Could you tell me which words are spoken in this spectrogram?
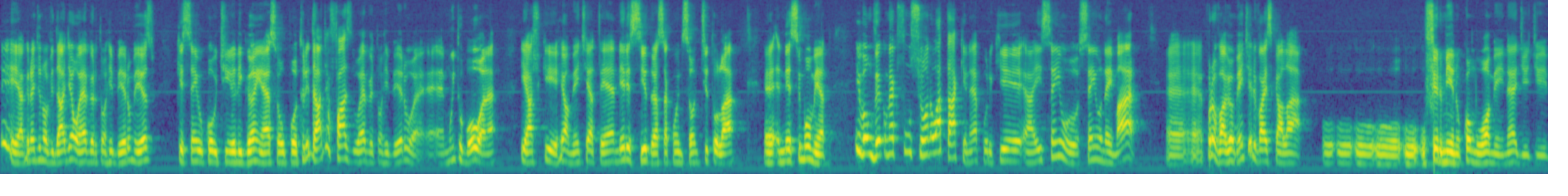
e a grande novidade é o Everton Ribeiro mesmo, que sem o Coutinho ele ganha essa oportunidade. A fase do Everton Ribeiro é, é muito boa, né? e acho que realmente é até merecido essa condição de titular é, nesse momento. E vamos ver como é que funciona o ataque, né? Porque aí sem o, sem o Neymar, é, é, provavelmente ele vai escalar o, o, o, o, Firmino como homem né, de, de,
